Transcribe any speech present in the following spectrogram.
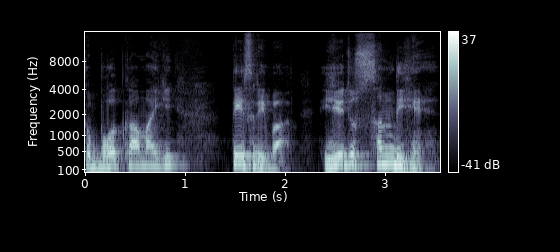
तो बहुत काम आएगी। तीसरी बात, ये जो संधि हैं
